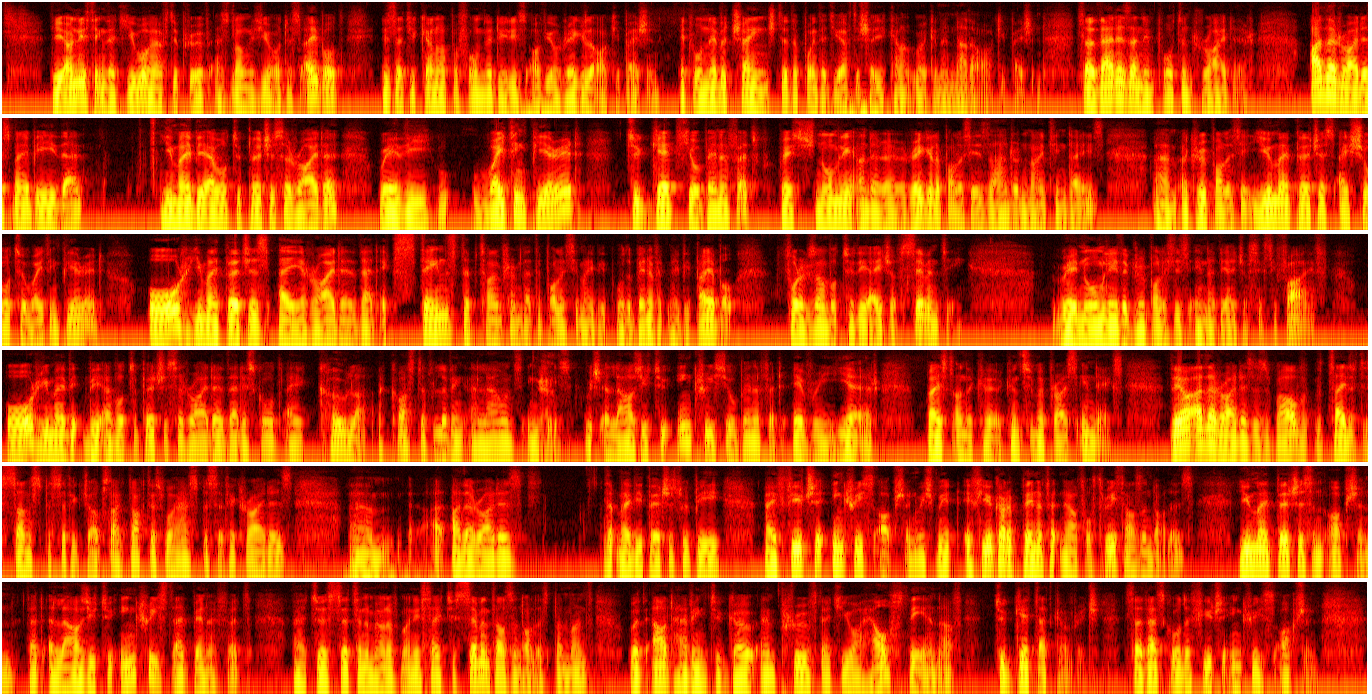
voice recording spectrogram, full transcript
The only thing that you will have to prove as long as you are disabled is that you cannot perform the duties of your regular occupation. It will never change to the point that you have to show you cannot work in another occupation. So that is an important rider. Other riders may be that you may be able to purchase a rider where the waiting period to get your benefit, which normally under a regular policy is 119 days, um, a group policy, you may purchase a shorter waiting period or you may purchase a rider that extends the time frame that the policy may be or the benefit may be payable, for example, to the age of 70, where normally the group policies end at the age of 65. Or you may be, be able to purchase a rider that is called a COLA, a cost of living allowance increase, yeah. which allows you to increase your benefit every year based on the co- consumer price index. There are other riders as well, tailored to some specific jobs, like doctors will have specific riders um, other riders that may be purchased would be a future increase option, which means if you've got a benefit now for $3,000, you may purchase an option that allows you to increase that benefit uh, to a certain amount of money, say to $7,000 per month, without having to go and prove that you are healthy enough to get that coverage. So that's called a future increase option.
